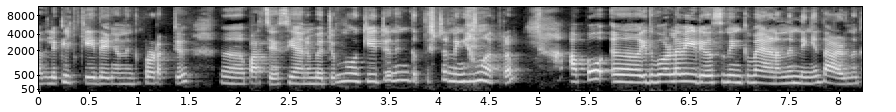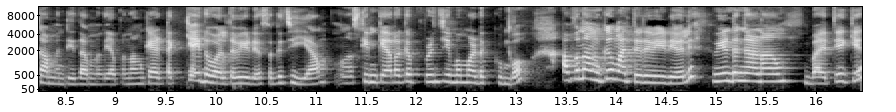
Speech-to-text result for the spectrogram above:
അതിൽ ക്ലിക്ക് ചെയ്ത് കഴിഞ്ഞാൽ നിങ്ങൾക്ക് പ്രൊഡക്റ്റ് പർച്ചേസ് ചെയ്യാനും പറ്റും. നോക്കിയിട്ട് നിങ്ങൾക്ക് ഇഷ്ടമുണ്ടെങ്കിൽ മാത്രം. അപ്പോൾ ഇതുപോലുള്ള വീഡിയോസ് നിങ്ങൾക്ക് വേണമെന്നുണ്ടെങ്കിൽ താഴ്ന്ന് കമന്റ് ചെയ്താൽ മതി. അപ്പോൾ നമുക്ക് ഇടയ്ക്ക് ഇതുപോലത്തെ വീഡിയോസ് ഒക്കെ ചെയ്യാം. സ്കിൻ കെയർ ഒക്കെ എപ്പോഴും ചെയ്യുമ്പോൾ മടുക്കുമ്പോൾ അപ്പോൾ നമുക്ക് മറ്റൊരു വീഡിയോയിൽ വീണ്ടും കാണാം. Bye take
